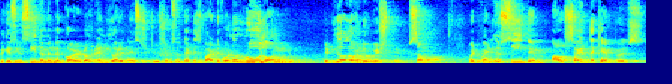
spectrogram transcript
because you see them in the corridor and you are in an institution, so that is by default a rule on you that you are going to wish them somehow. But when you see them outside the campus,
